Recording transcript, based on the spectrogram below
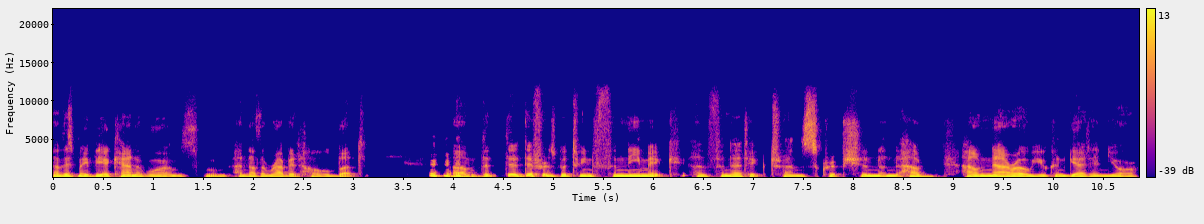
Now, this may be a can of worms, another rabbit hole, but um, the, the, difference between phonemic and phonetic transcription and how how narrow you can get in your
